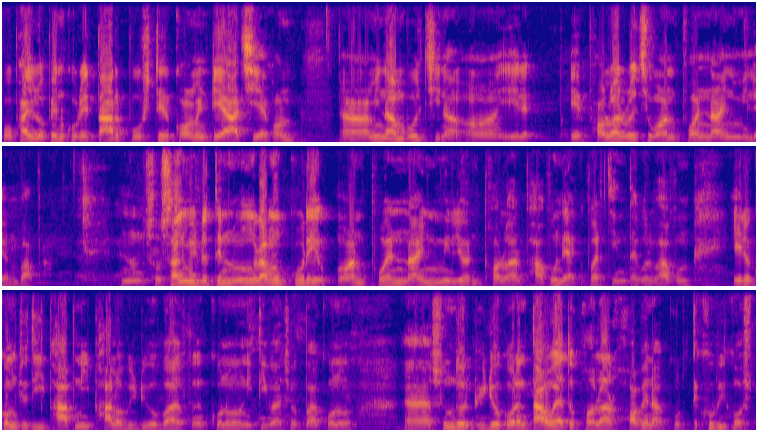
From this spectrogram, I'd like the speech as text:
প্রোফাইল ওপেন করে তার পোস্টের কমেন্টে আছি এখন। আমি নাম বলছি না এর এর ফলোয়ার রয়েছে ওয়ান পয়েন্ট নাইন মিলিয়ন বাবা। সোশ্যাল মিডিয়াতে নোংরামো করে one point nine million follower ভাবুন, একবার চিন্তা করে ভাবুন। এরকম যদি ভাবনি ভালো ভিডিও বা কোনো নেতিবাচক বা কোনো সুন্দর ভিডিও করেন, তাও এত ফলোয়ার হবে না, করতে খুবই কষ্ট।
